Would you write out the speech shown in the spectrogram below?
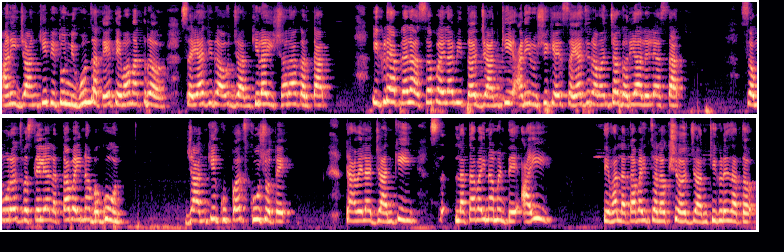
आणि जानकी तिथून निघून जाते तेव्हा मात्र सयाजीराव जानकीला इशारा करतात. इकडे आपल्याला असं पाहायला मिळतं जानकी आणि ऋषिकेश सयाजीरावांच्या घरी आलेले असतात. समोरच बसलेल्या लताबाईंना बघून जानकी खूपच खुश होते. त्यावेळेला जानकी स लताबाईंना म्हणते आई तेव्हा लताबाईंचं लक्ष जानकीकडे जातं.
